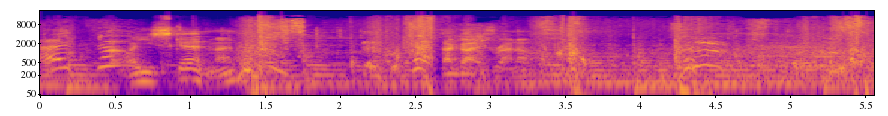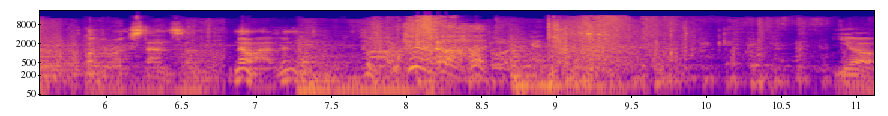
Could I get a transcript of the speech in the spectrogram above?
Are you scared, man? That guy's ran off. I've got the wrong stance on. No, I haven't. Yo,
